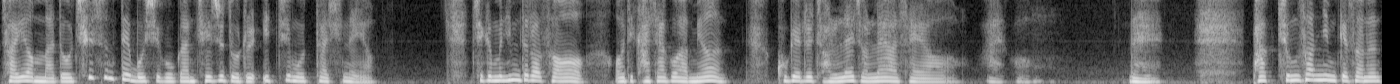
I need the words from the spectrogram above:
저희 엄마도 칠순 때 모시고 간 제주도를 잊지 못하시네요. 지금은 힘들어서 어디 가자고 하면 고개를 절레절레 하세요. 아이고. 네. 박중선님께서는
